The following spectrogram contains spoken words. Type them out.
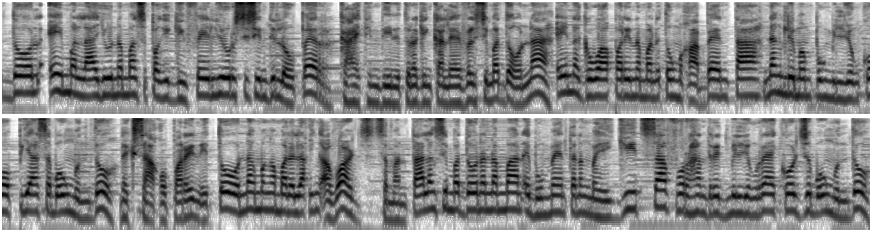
idol, eh malayo naman sa pagiging failure si Cyndi Lauper. Kahit hindi nito naging ka-level si Madonna, eh nagawa pa rin naman itong makabenta ng 50 milyong kopya sa buong mundo. Nagsako pa rin ito ng mga malalaking awards. Samantalang si Madonna naman ay bumenta ng mahigit sa 400 milyong records sa buong mundo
